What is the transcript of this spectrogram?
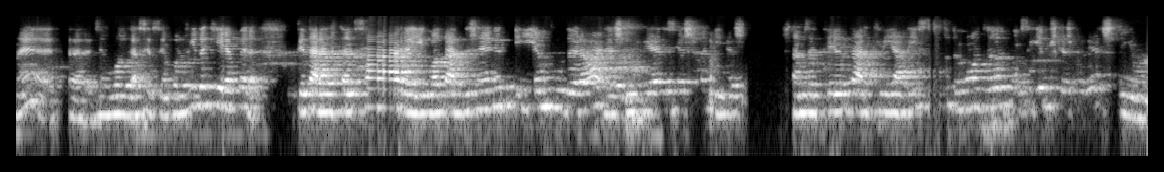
né, a ser desenvolvida que é para tentar alcançar a igualdade de género e empoderar as mulheres e as famílias. Estamos a tentar criar isso de modo a conseguirmos que as mulheres tenham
